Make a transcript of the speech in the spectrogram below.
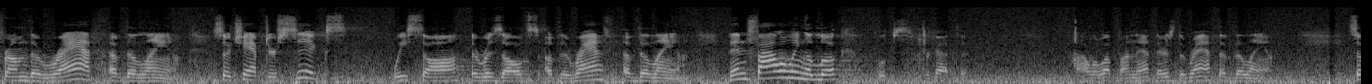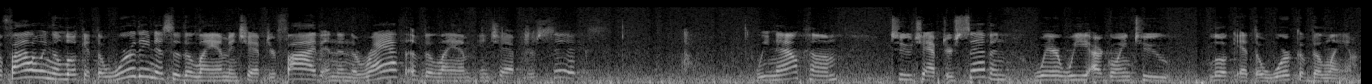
From the wrath of the Lamb. So, chapter 6, we saw the results of the wrath of the Lamb. Then, following a look, whoops, forgot to follow up on that. There's the wrath of the Lamb. So, following a look at the worthiness of the Lamb in chapter 5 and then the wrath of the Lamb in chapter 6, we now come to chapter 7 where we are going to look at the work of the Lamb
